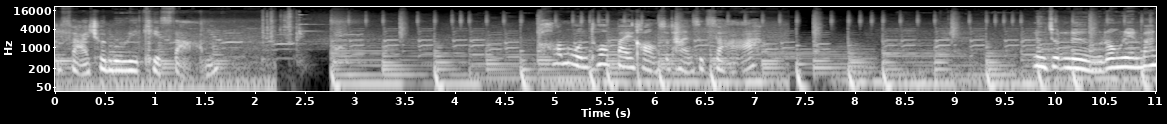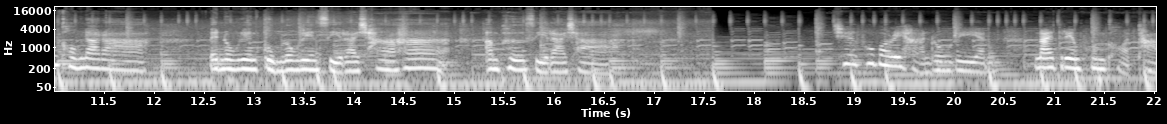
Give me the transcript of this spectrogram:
ศึกษาชนบุรีเขต 3 ข้อมูลทั่วไปของสถานศึกษา 1.1 โรงเรียนบ้านโคงดารา เป็นโรงเรียนกลุ่มโรงเรียนศรีราชา 5 อำเภอศรีราชา ชื่อผู้บริหารโรงเรียน นายเตรียมพลขอดคำ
